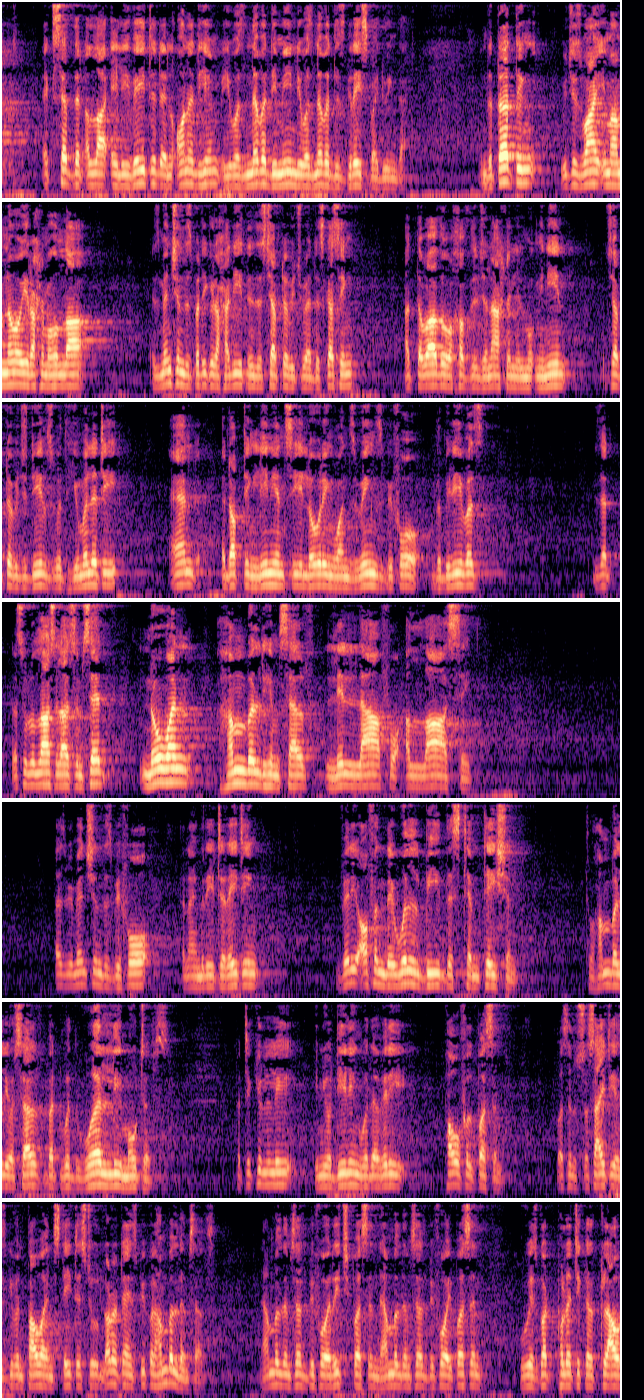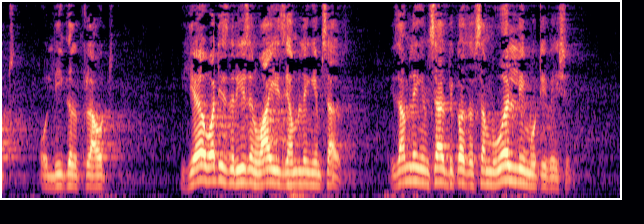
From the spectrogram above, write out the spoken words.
except that Allah elevated and honored him. He was never demeaned, he was never disgraced by doing that. And the third thing, which is why Imam Nawawi rahimahullah has mentioned this particular hadith in this chapter which we are discussing, At-Tawadu wa Khafd al-Janah lil-Mu'mineen, the chapter which deals with humility and adopting leniency, lowering one's wings before the believers, is that Rasulullah said, no one humbled himself lillah for Allah's sake. As we mentioned this before, and I'm reiterating, very often there will be this temptation to humble yourself but with worldly motives. Particularly in your dealing with a very powerful person. Person of society has given power and status to. A lot of times people humble themselves. They humble themselves before a rich person. They humble themselves before a person who has got political clout or legal clout. Here, what is the reason why he is humbling himself? He is humbling himself because of some worldly motivation.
